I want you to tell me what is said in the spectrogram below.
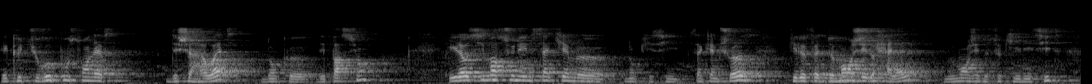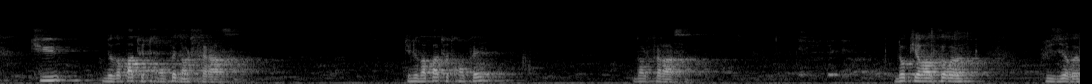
et que tu repousses ton nefs des shahawats, donc euh, des passions. Il a aussi mentionné une cinquième, euh, donc ici, cinquième chose, qui est le fait de manger le halal, de manger de ce qui est licite, tu ne vas pas te tromper dans le ferasa. Tu ne vas pas te tromper dans le ferasa. Donc il y aura encore euh, plusieurs euh,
